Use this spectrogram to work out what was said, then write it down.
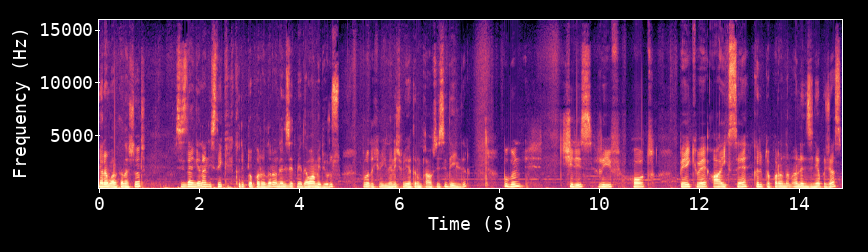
Merhaba arkadaşlar. Sizden gelen istek kripto paraları analiz etmeye devam ediyoruz. Buradaki bilgilerin hiçbir yatırım tavsiyesi değildir. Bugün Chiliz, Reef, HOT, Bake ve AXS kripto paraların analizini yapacağız.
